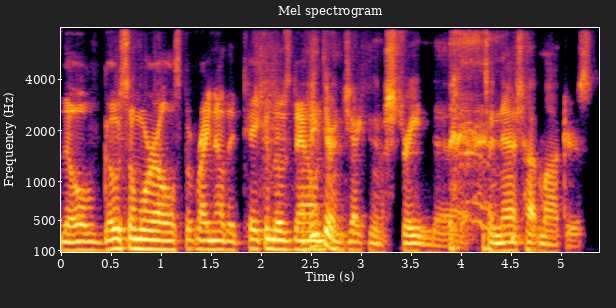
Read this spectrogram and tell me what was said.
They'll go somewhere else. But right now they've taken those down. I think they're injecting them straight into to Nash Hutmacher's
